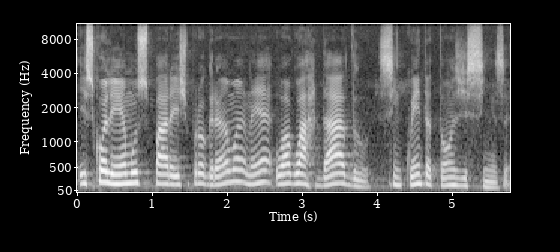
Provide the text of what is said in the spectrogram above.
escolhemos para este programa, né, o aguardado 50 tons de cinza.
